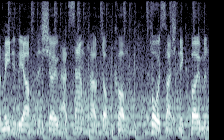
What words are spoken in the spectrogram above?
immediately after the show at soundcloud.com forward slash Nick Bowman,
